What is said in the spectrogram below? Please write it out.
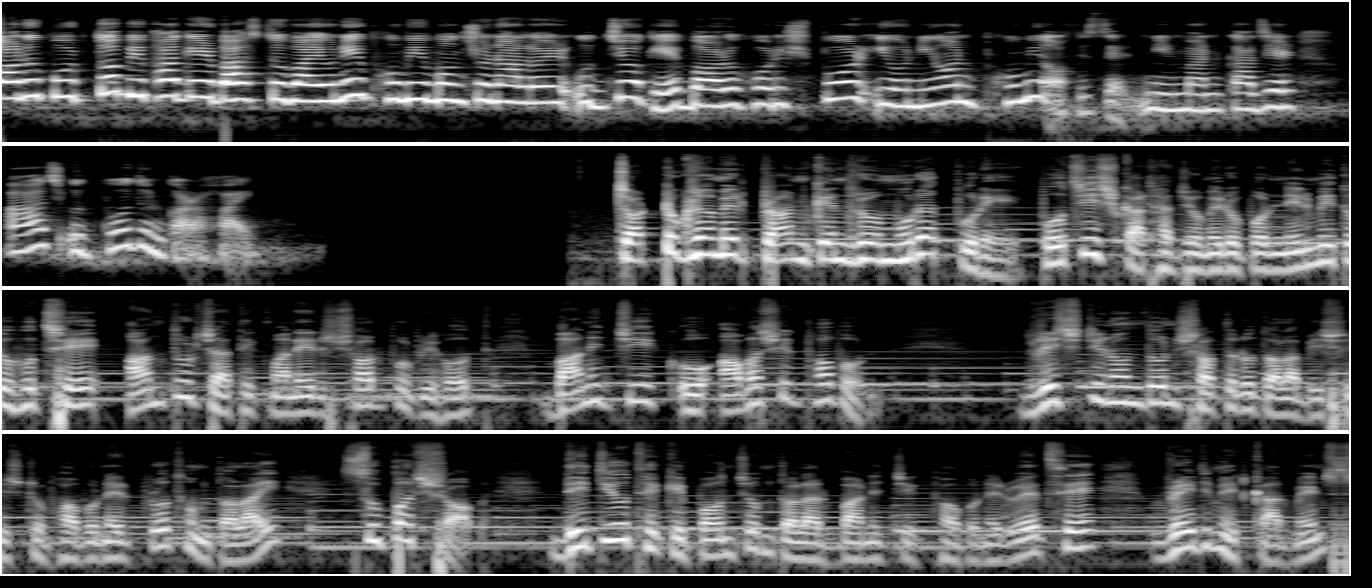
গণপূর্ত বিভাগের বাস্তবায়নে ভূমি মন্ত্রণালয়ের উদ্যোগে বড় হরিশপুর ইউনিয়ন ভূমি অফিসের নির্মাণ কাজের আজ উদ্বোধন করা হয়। চট্টগ্রামের প্রাণকেন্দ্র মুরাদপুরে পঁচিশ কাঠা জমির উপর নির্মিত হচ্ছে আন্তর্জাতিক মানের সর্ববৃহৎ বাণিজ্যিক ও আবাসিক ভবন। দৃষ্টিনন্দন সতেরো তলা বিশিষ্ট ভবনের প্রথম তলায় সুপার শপ, দ্বিতীয় থেকে পঞ্চম তলার বাণিজ্যিক ভবনে রয়েছে রেডিমেড গার্মেন্টস,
